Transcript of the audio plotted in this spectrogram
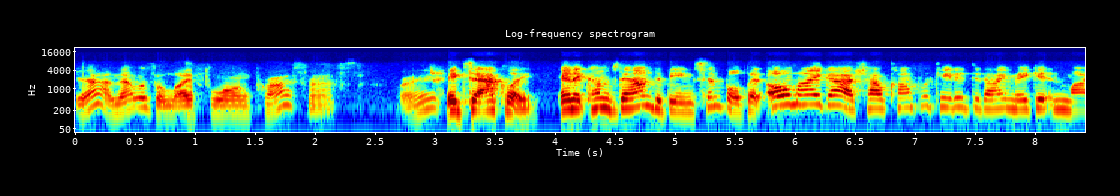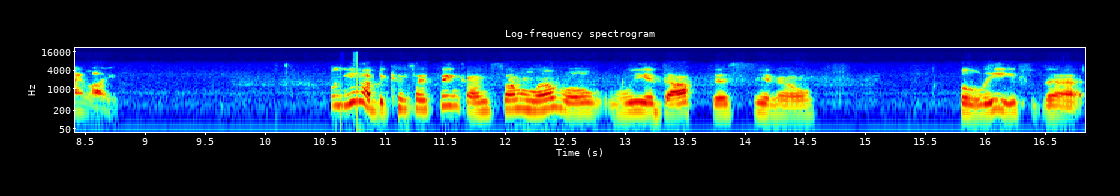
yeah, and that was a lifelong process, right? Exactly, and it comes down to being simple. But oh my gosh, how complicated did I make it in my life? Well, yeah, because I think on some level we adopt this, you know, belief that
